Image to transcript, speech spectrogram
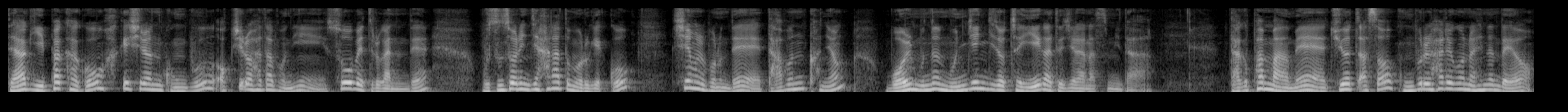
대학에 입학하고 하기 싫은 공부 억지로 하다 보니 수업에 들어갔는데 무슨 소리인지 하나도 모르겠고 시험을 보는데 답은커녕 뭘 묻는 문제인지조차 이해가 되질 않았습니다. 다급한 마음에 쥐어짜서 공부를 하려고는 했는데요.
